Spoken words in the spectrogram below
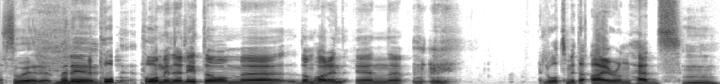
Så är det. Men det, På, påminner lite om, eh, de har en, en låt som heter Ironheads. mm,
